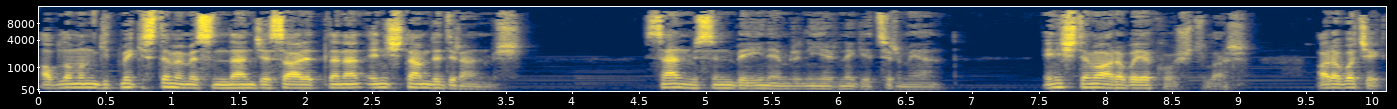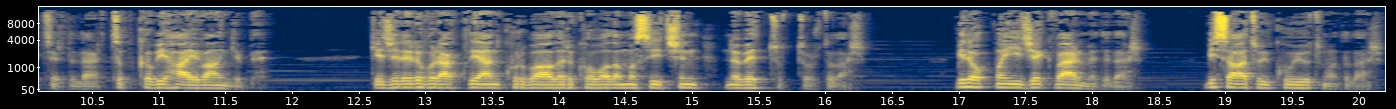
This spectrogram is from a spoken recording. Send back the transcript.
Ablamın gitmek istememesinden cesaretlenen eniştem de direnmiş. Sen misin beyin emrini yerine getirmeyen? Eniştemi arabaya koştular. Araba çektirdiler tıpkı bir hayvan gibi. Geceleri bıraklayan kurbağaları kovalaması için nöbet tutturdular. Bir lokma yiyecek vermediler. Bir saat uyku uyutmadılar.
